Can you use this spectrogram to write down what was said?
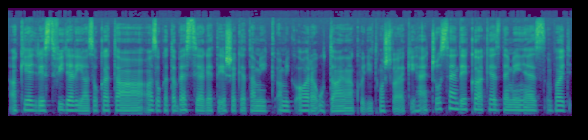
aki egyrészt figyeli azokat a, azokat a beszélgetéseket, amik, amik arra utalnak, hogy itt most valaki hátsó szándékkal kezdeményez, vagy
